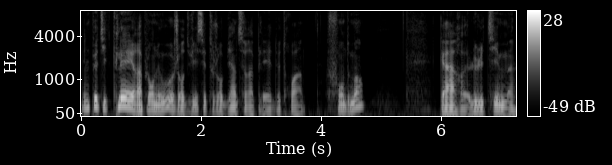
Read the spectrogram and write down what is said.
Une petite clé, rappelons-nous, aujourd'hui, c'est toujours bien de se rappeler de trois fondements, car euh, l'ultime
